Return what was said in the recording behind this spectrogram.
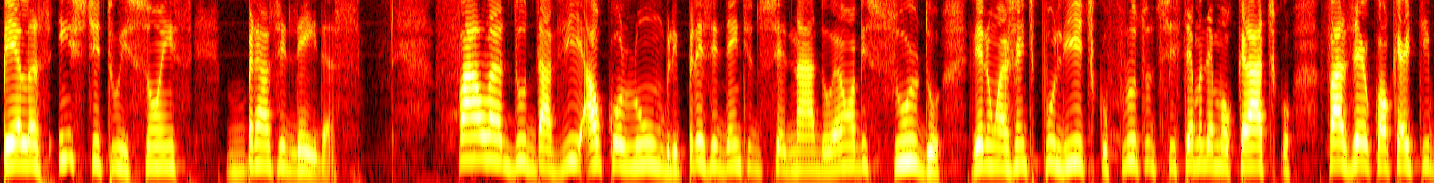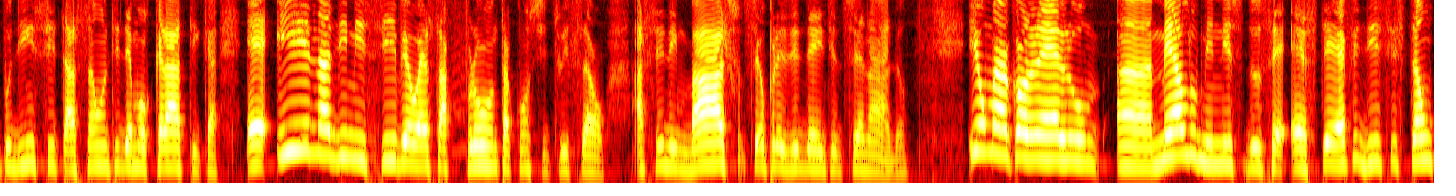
pelas instituições brasileiras fala do Davi Alcolumbre, presidente do Senado. É um absurdo ver um agente político, fruto do sistema democrático, fazer qualquer tipo de incitação antidemocrática. É inadmissível essa afronta à Constituição. Assina embaixo, seu presidente do Senado. E o Marco Aurélio uh, Melo, ministro do STF, disse estão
